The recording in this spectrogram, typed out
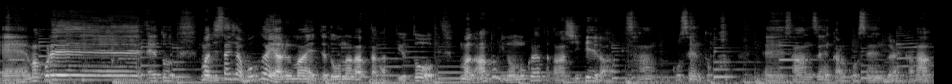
えー、まあ、これ、えっ、ー、と、まあ、実際じゃあ僕がやる前ってどんなだったかっていうと、まあ、あの時どのくらいだったかな ?CPA が、5000とか、えー、3000から5000ぐらいかな。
